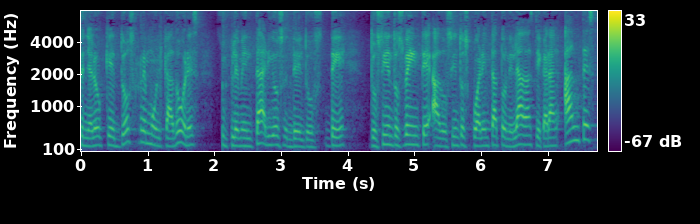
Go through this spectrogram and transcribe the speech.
señaló que dos remolcadores suplementarios del 2 de 220 a 240 toneladas llegarán antes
